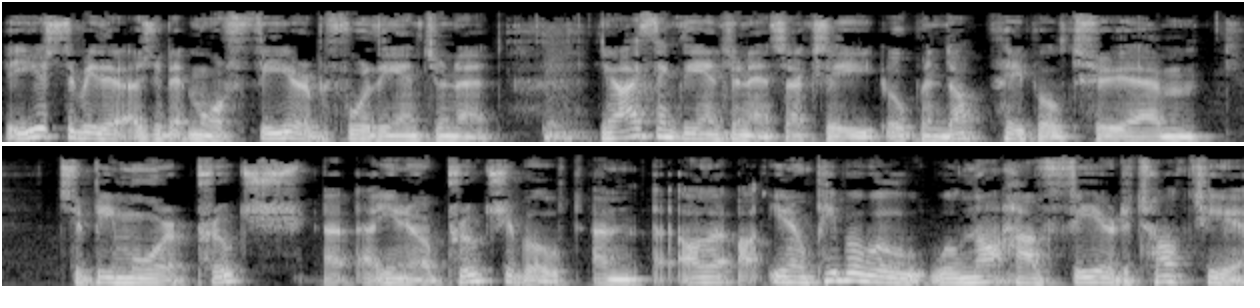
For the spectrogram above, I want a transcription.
It used to be that there was a bit more fear before the internet. You know, I think the internet's actually opened up people to, um, to be more approach, uh, uh, you know, approachable, and other, uh, you know, people will will not have fear to talk to you.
